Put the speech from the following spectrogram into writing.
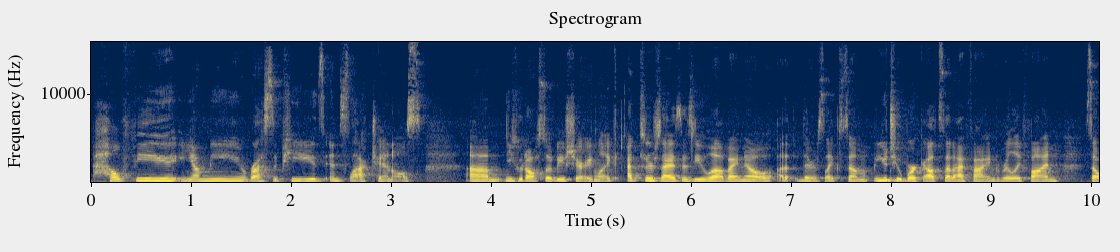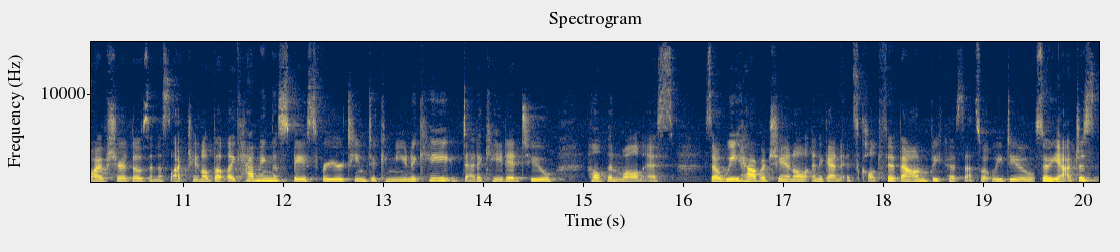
healthy yummy recipes in slack channels um, you could also be sharing like exercises you love. I know uh, there's like some YouTube workouts that I find really fun. So I've shared those in a Slack channel, but like having a space for your team to communicate dedicated to health and wellness. So we have a channel, and again, it's called Fitbound because that's what we do. So yeah, just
